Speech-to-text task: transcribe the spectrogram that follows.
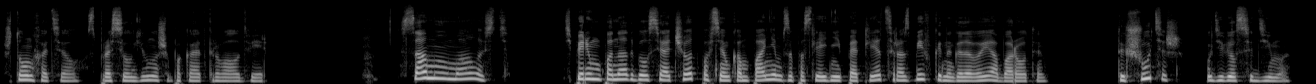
«Что он хотел?» — спросил юноша, пока я открывала дверь. «Самую малость», Теперь ему понадобился отчет по всем компаниям за последние пять лет с разбивкой на годовые обороты. «Ты шутишь?» – удивился Дима.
